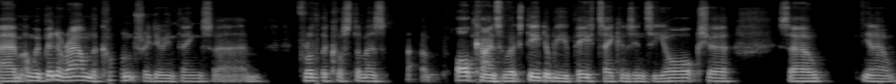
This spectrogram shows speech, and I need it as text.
Um, and we've been around the country doing things um, for other customers, um, all kinds of works. DWP taken us into Yorkshire. So, you know,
